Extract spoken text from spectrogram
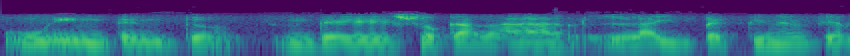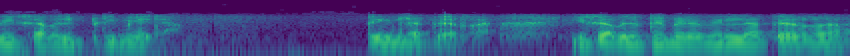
un intento de socavar la impertinencia de Isabel I de Inglaterra. Isabel I de Inglaterra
